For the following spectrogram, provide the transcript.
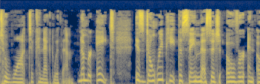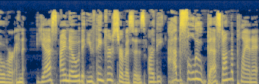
to want to connect with them. Number eight is don't repeat the same message over and over. And Yes, I know that you think your services are the absolute best on the planet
